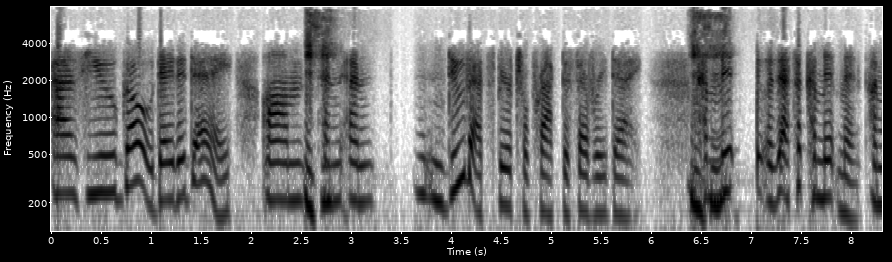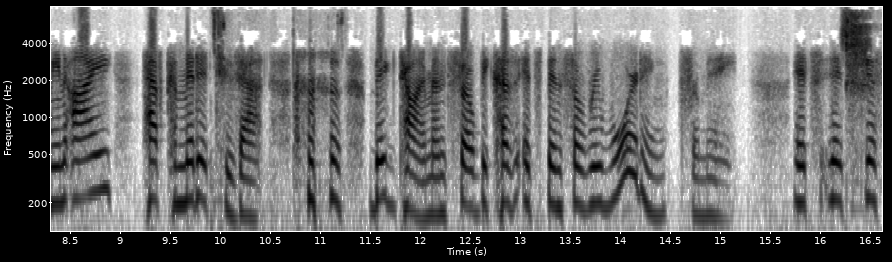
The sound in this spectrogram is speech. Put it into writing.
as you go day to day um mm-hmm. and and do that spiritual practice every day. Mm-hmm. commit that's a commitment i mean i have committed to that big time and so because it's been so rewarding for me it's it's just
